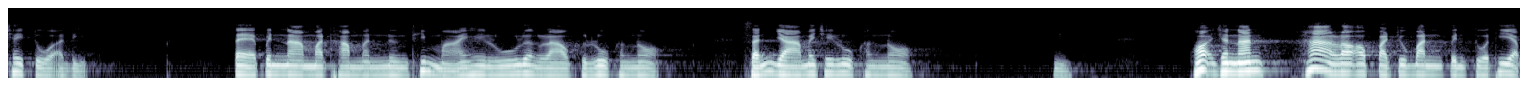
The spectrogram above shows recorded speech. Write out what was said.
ใช่ตัวอดีต แต่เป็นนามธรรมอันหนึ่งที่หมายให้รู้เรื่องราวคือรูปข้างนอก สัญญาไม่ใช่รูปข้างนอกนี่เพราะฉะนั้นถ้าเราเอาปัจจุบันเป็นตัวเทียบ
